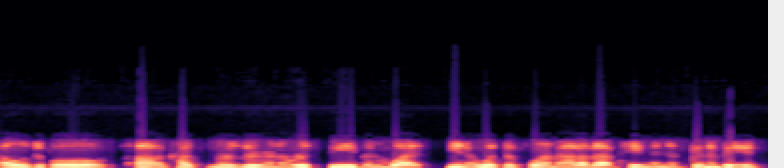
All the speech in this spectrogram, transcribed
eligible uh, customers are going to receive and what you know what the format of that payment is going to be.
